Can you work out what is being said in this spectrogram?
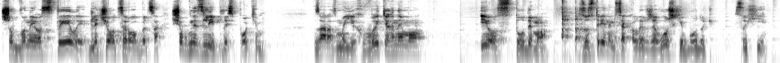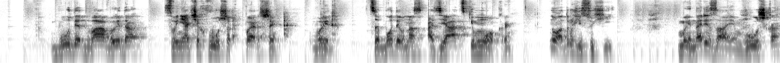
щоб вони остили. Для чого це робиться? Щоб не зліплись потім. Зараз ми їх витягнемо і остудимо. Зустрінемося, коли вже вушки будуть сухі. Буде два вида свинячих вушок. Перший вид це буде у нас азіатські мокри. Ну, а другий сухий. Ми нарізаємо вушка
